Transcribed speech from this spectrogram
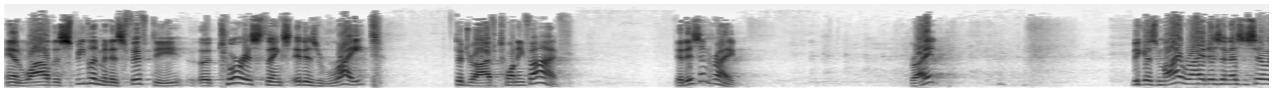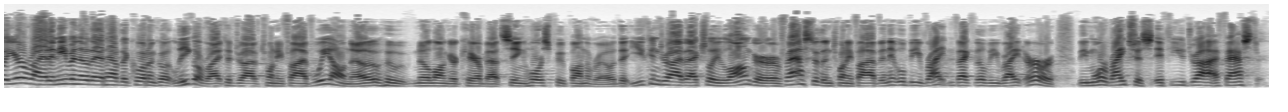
And while the speed limit is 50, the tourist thinks it is right to drive 25. It isn't right. Right? Because my right isn't necessarily your right, and even though they'd have the quote unquote legal right to drive 25, we all know who no longer care about seeing horse poop on the road that you can drive actually longer or faster than 25, and it will be right. In fact, it'll be righter, be more righteous if you drive faster.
